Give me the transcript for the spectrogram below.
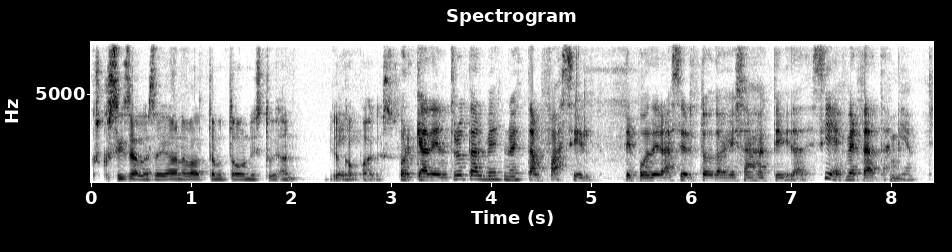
Koska sisällä se ei aina välttämättä onnistu ihan joka sí. paikassa. Porque adentro tal vez no es tan fácil de poder hacer todas esas actividades. Sí, es verdad también. Mm.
